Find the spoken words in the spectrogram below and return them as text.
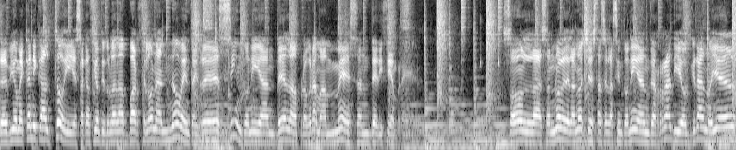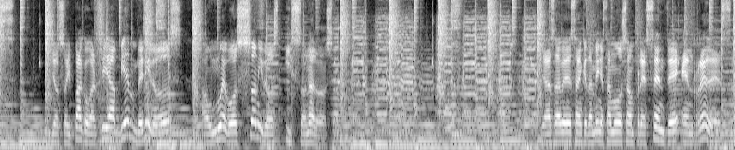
The Biomechanical Toy, esa canción titulada Barcelona 93, sintonía del programa mes de diciembre. Son las 9 de la noche, estás en la sintonía de Radio Granollers. Yo soy Paco García, bienvenidos a un nuevo Sonidos y Sonados. Ya sabes que también estamos presentes en redes.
